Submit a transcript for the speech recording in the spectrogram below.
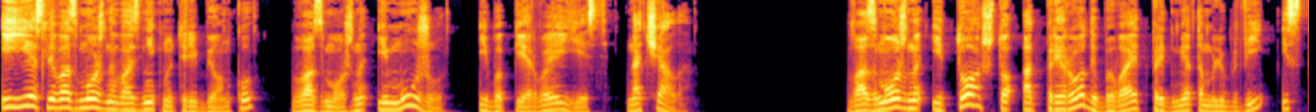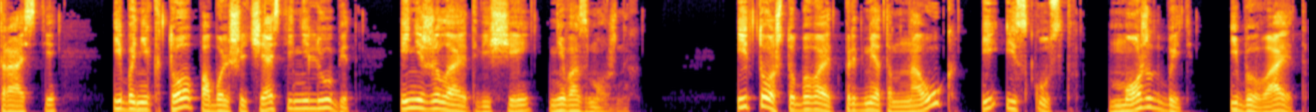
И если возможно возникнуть ребенку, возможно и мужу, ибо первое есть начало. Возможно и то, что от природы бывает предметом любви и страсти, ибо никто по большей части не любит, и не желает вещей невозможных. И то, что бывает предметом наук и искусств, может быть и бывает,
